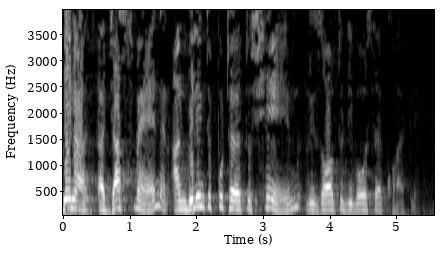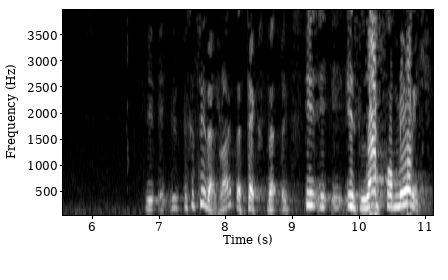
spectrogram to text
being a, a just man and unwilling to put her to shame, resolved to divorce her quietly. You, you can see that, right? The text. The, uh, his love for Mary.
